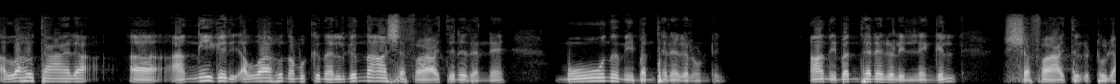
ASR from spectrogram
അള്ളാഹു താല അംഗീകരി അള്ളാഹു നമുക്ക് നൽകുന്ന ആ ഷഫായത്തിന് തന്നെ മൂന്ന് നിബന്ധനകളുണ്ട്. ആ നിബന്ധനകളില്ലെങ്കിൽ ഷഫായത്ത് കിട്ടൂല.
